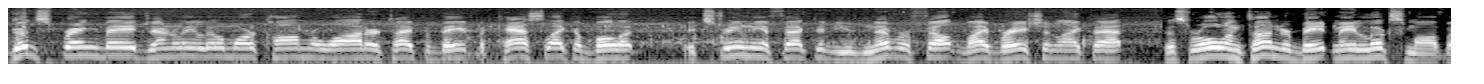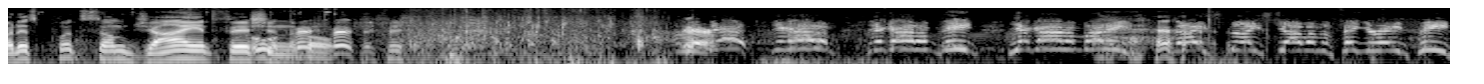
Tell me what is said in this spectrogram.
good spring bait, generally a little more calmer water type of bait, but casts like a bullet, extremely effective. You've never felt vibration like that. This rolling thunder bait may look small, but it's put some giant fish Ooh, in the fish, boat. Fish, fish, fish. You got him! You got him, Pete! You got him, buddy! nice, nice job on the figure eight, Pete!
